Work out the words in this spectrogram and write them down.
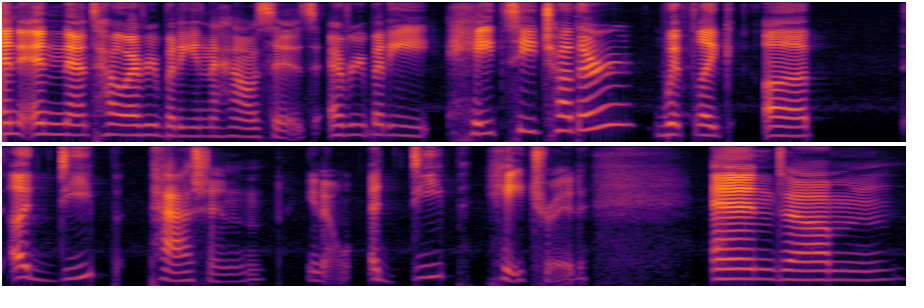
and and that's how everybody in the house is. Everybody hates each other with like a a deep passion, you know, a deep hatred. And um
